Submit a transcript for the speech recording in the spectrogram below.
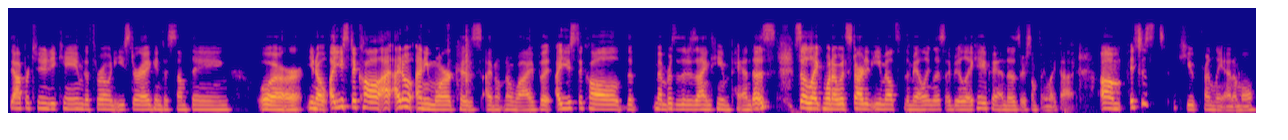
the opportunity came to throw an Easter egg into something or, you know, I used to call, I, I don't anymore because I don't know why, but I used to call the members of the design team pandas. So like when I would start an email to the mailing list, I'd be like, hey, pandas or something like that. Um, it's just cute, friendly animal.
